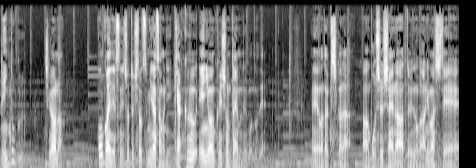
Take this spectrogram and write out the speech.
メイントーク？違うな。今回ですね、ちょっと一つ皆様に逆 Any One Question Time ということで、えー、私からあ募集したいなというのがありまして、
